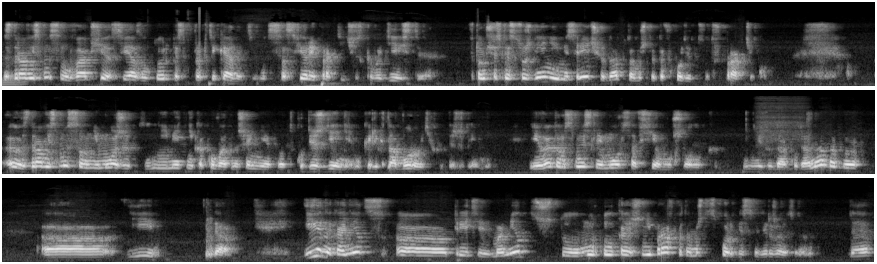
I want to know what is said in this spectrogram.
Здравый смысл вообще связан только с практикалити, вот со сферой практического действия. В том числе с суждениями, с речью, да, потому что это входит вот в практику. Э, здравый смысл не может не иметь никакого отношения вот, к убеждениям, или к набору этих убеждений. И в этом смысле Мур совсем ушел не туда, куда надо было. А, и да. И, наконец, а, третий момент, что Мур был, конечно, не прав, потому что спор бессодержательный. Да?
